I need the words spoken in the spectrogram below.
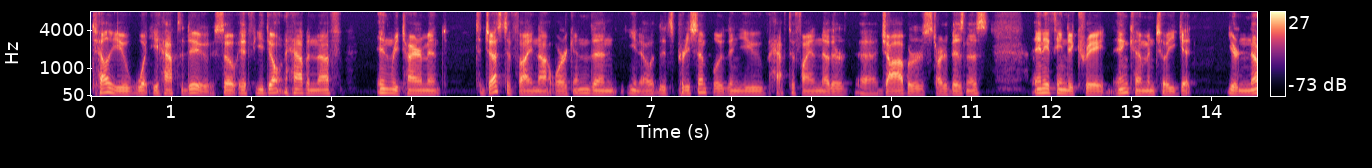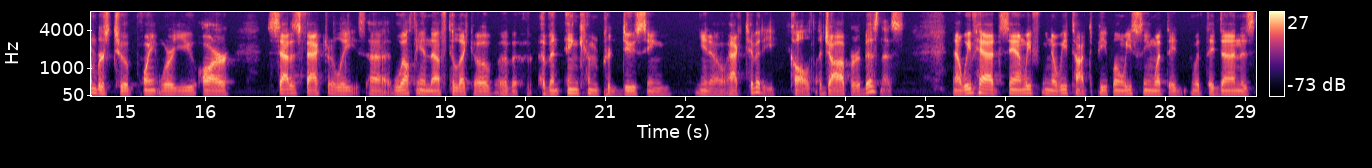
tell you what you have to do. So if you don't have enough in retirement to justify not working, then you know it's pretty simple. Then you have to find another uh, job or start a business, anything to create income until you get your numbers to a point where you are satisfactorily uh, wealthy enough to let go of, of, of an income producing you know activity called a job or a business. Now we've had Sam, we've you know we talked to people and we've seen what they what they've done is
